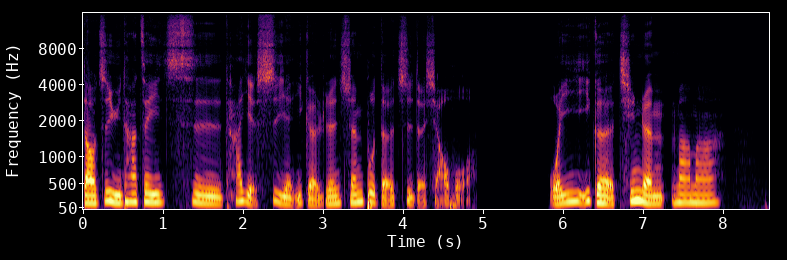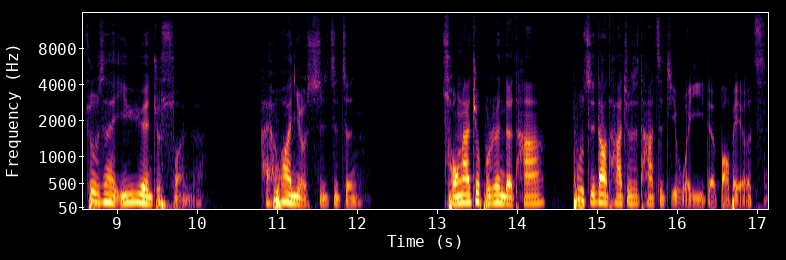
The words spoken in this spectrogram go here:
导致于他这一次，他也饰演一个人生不得志的小伙，唯一一个亲人妈妈。住在医院就算了，还患有失智症，从来就不认得他，不知道他就是他自己唯一的宝贝儿子。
